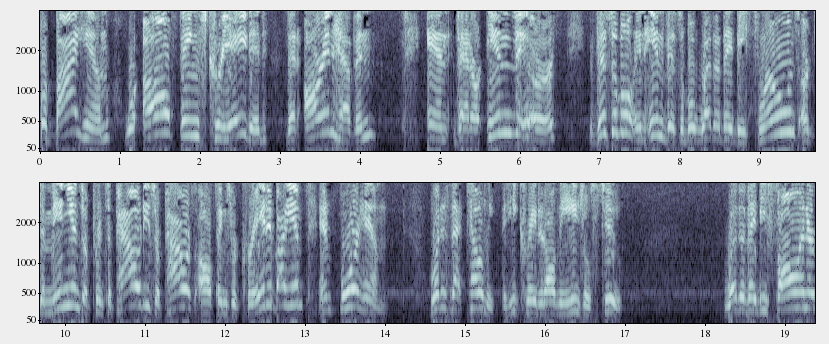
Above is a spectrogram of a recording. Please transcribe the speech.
For by him were all things created that are in heaven and that are in the earth, visible and invisible, whether they be thrones or dominions or principalities or powers, all things were created by him and for him. What does that tell me? That he created all the angels too. Whether they be fallen or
